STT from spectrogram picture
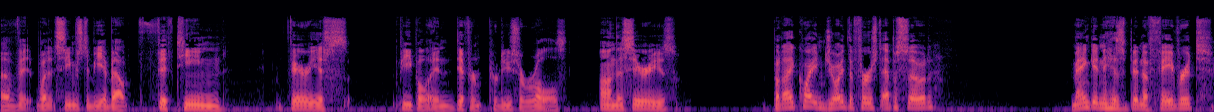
of it, what it seems to be about 15 various people in different producer roles on the series. But I quite enjoyed the first episode. Mangan has been a favorite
